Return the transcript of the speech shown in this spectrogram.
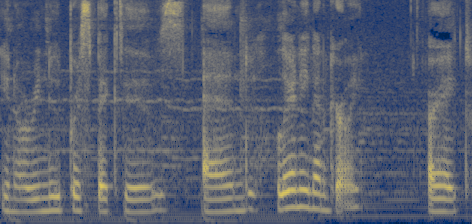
you know, renewed perspectives and learning and growing. All right.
